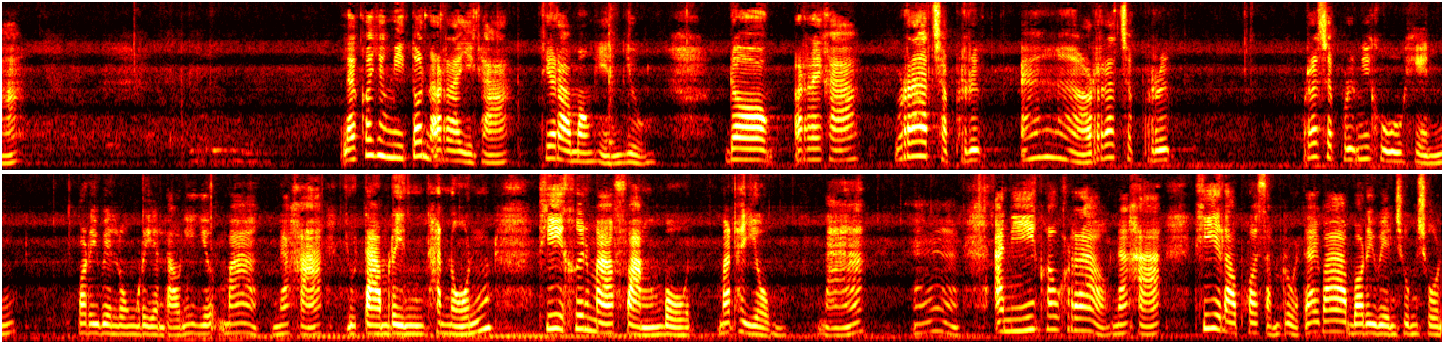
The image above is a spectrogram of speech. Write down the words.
ะ แล้วก็ยังมีต้นอะไรอีกคะ ที่เรามองเห็นอยู่ ดอกอะไรคะ ราชพฤกษ์อ่าราชพฤกษ์ราชพฤกษ์นี่ครูเห็นบริเวณโรงเรียนเรานี่เยอะมากนะคะ อยู่ตามริมถนนที่ขึ้นมาฝั่งโบสถ์มัธยมนะ อันนี้คร่าวๆนะคะ ที่เราพอสำรวจได้ว่าบริเวณชุมชน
